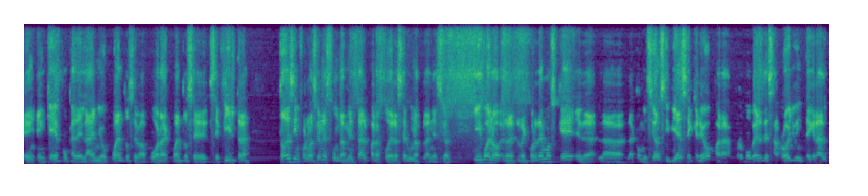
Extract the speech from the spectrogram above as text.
en, en qué época del año, cuánto se evapora, cuánto se, se, filtra. Toda esa información es fundamental para poder hacer una planeación. Y bueno, re recordemos que la, la comisión, si bien se creó para promover desarrollo integral,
